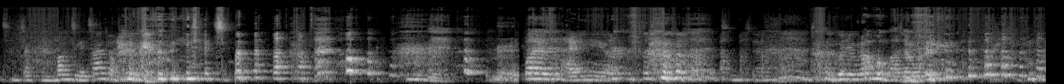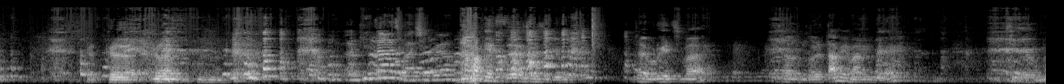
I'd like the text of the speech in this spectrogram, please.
진짜 건방지게 짝이 없는 그분이겠지만. 네. 오빠여서 다행이에요. 진짜. 그 근육으로 한번 맞아보래. 그, 그런, 그런, 음, 긴장하지 마시고요. 당황했어요, 저 지금. 잘 모르겠지만. 저는 오늘 땀이 많은데. 지금.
